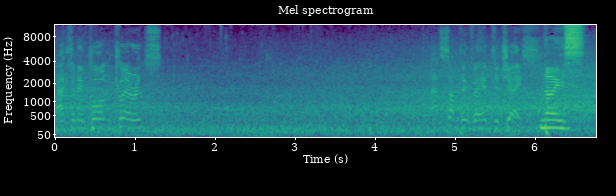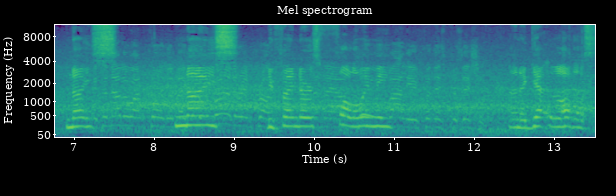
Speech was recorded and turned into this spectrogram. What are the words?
That's an important clearance. That's something for him to chase. Nice, nice. another one for them. Nice. further in front. Defenders And they are following me. Value for this position. And I get lost.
